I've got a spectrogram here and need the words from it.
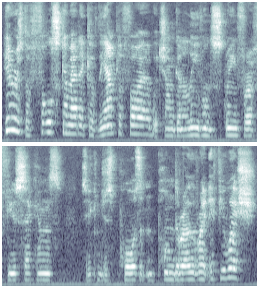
here is the full schematic of the amplifier, which I'm going to leave on the screen for a few seconds. So you can just pause it and ponder over it if you wish.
